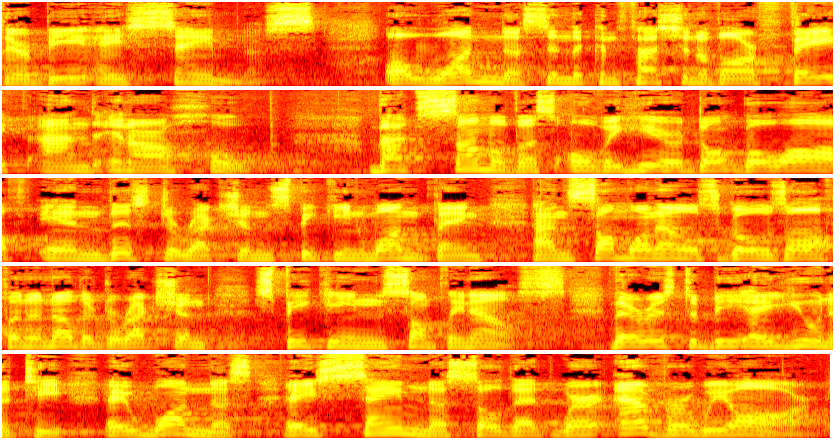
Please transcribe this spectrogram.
there be a sameness, a oneness in the confession of our faith and in our hope that some of us over here don't go off in this direction speaking one thing and someone else goes off in another direction speaking something else. There is to be a unity, a oneness, a sameness so that wherever we are,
